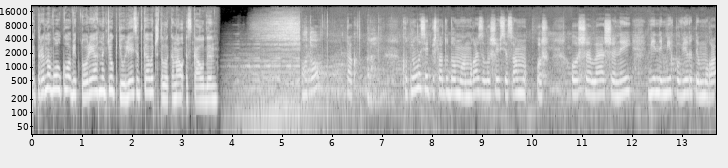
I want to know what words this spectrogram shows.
Катерина Волкова, Вікторія Гнатюк, Юлія Зіткевич, телеканал СК 1 Готов? Так. Крутнулася і пішла додому, а Мураш залишився сам ош... ошелешений. Він не міг повірити Мура...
